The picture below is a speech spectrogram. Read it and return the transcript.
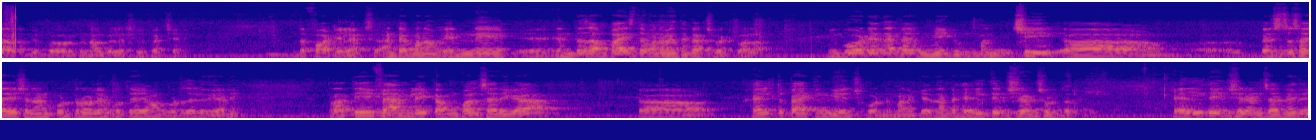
దాదాపు ఇప్పటి వరకు నలభై లక్షలు ఖర్చు అయ్యాయి ఇంత ఫార్టీ ల్యాక్స్ అంటే మనం ఎన్ని ఎంత సంపాదిస్తే మనం ఎంత ఖర్చు పెట్టుకోవాలా? ఇంకొకటి ఏంటంటే మీకు మంచి బెస్ట్ సజెషన్ అనుకుంటారో లేకపోతే ఏమనుకుంటారో తెలియదు కానీ ప్రతి ఫ్యామిలీ కంపల్సరీగా హెల్త్ ప్యాకింగ్ చేయించుకోండి. మనకి ఏంటంటే హెల్త్ ఇన్సూరెన్స్ ఉంటుంది. హెల్త్ ఇన్సూరెన్స్ అనేది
